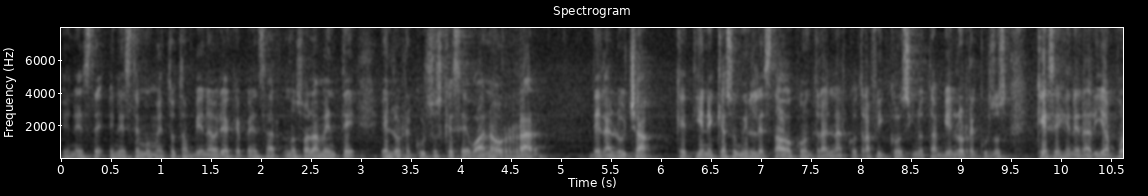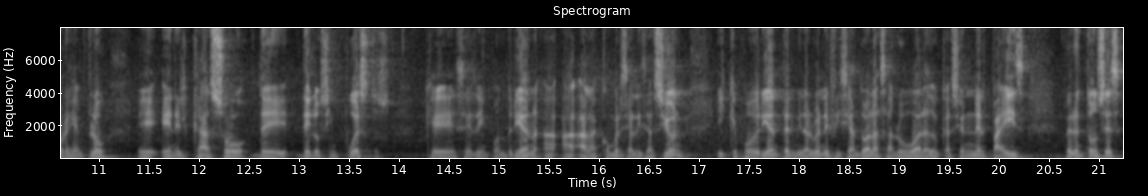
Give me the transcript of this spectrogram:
En este, en este momento también habría que pensar no solamente en los recursos que se van a ahorrar de la lucha que tiene que asumir el Estado contra el narcotráfico, sino también los recursos que se generarían, por ejemplo, eh, en el caso de, de, los impuestos que se le impondrían a, la comercialización y que podrían terminar beneficiando a la salud, a la educación en el país. Pero entonces,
